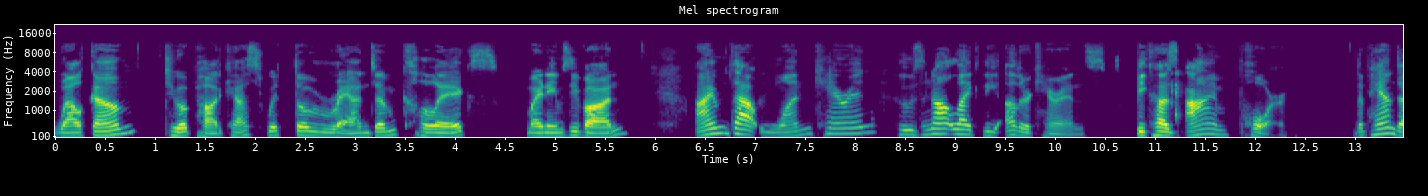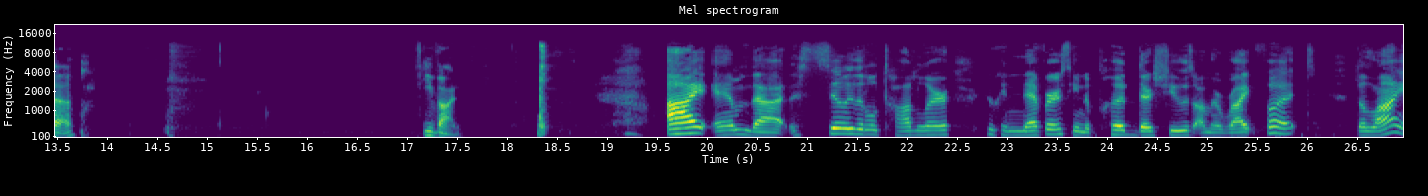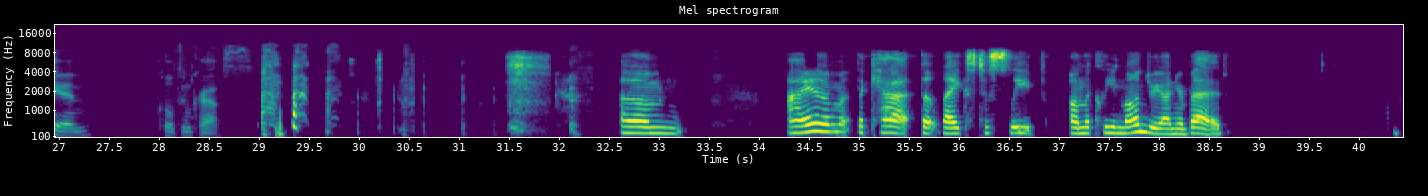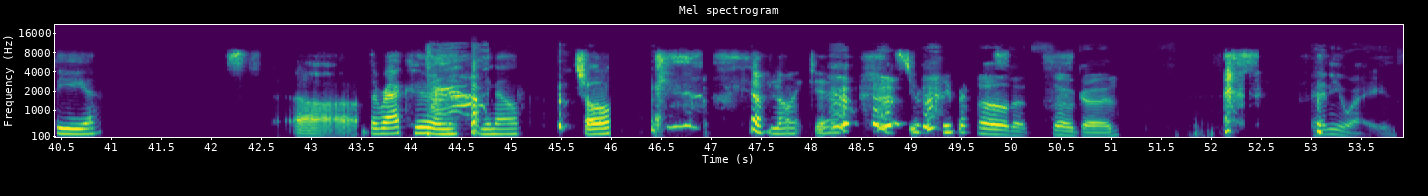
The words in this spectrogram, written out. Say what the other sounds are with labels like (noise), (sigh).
Welcome to a podcast with the random clicks. My name's Iván. I'm that one Karen who's not like the other Karens because I'm poor. The panda, Iván. I am that silly little toddler who can never seem to put their shoes on the right foot. The lion, Colton Kraus. (laughs) Um, I am the cat that likes to sleep on the clean laundry on your bed. The uh, the raccoon, (laughs) you know, Joel. (laughs) I have no idea. Super, super. (laughs) Oh, that's so good. Anyways,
